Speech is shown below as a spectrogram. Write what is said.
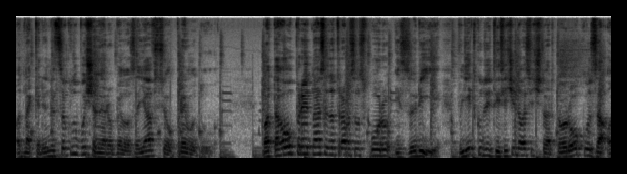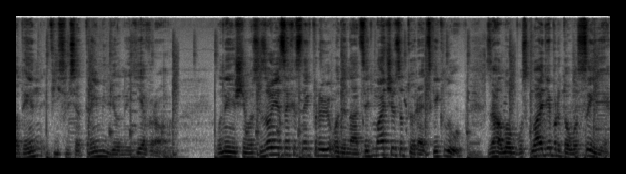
однак керівництво клубу ще не робило заяв з цього приводу. Батагов приєднався до Трабзонспору із Зорії влітку 2024 року за 1,83 мільйони євро. У нинішньому сезоні захисник провів 11 матчів за турецький клуб. Загалом у складі бордово-синіх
